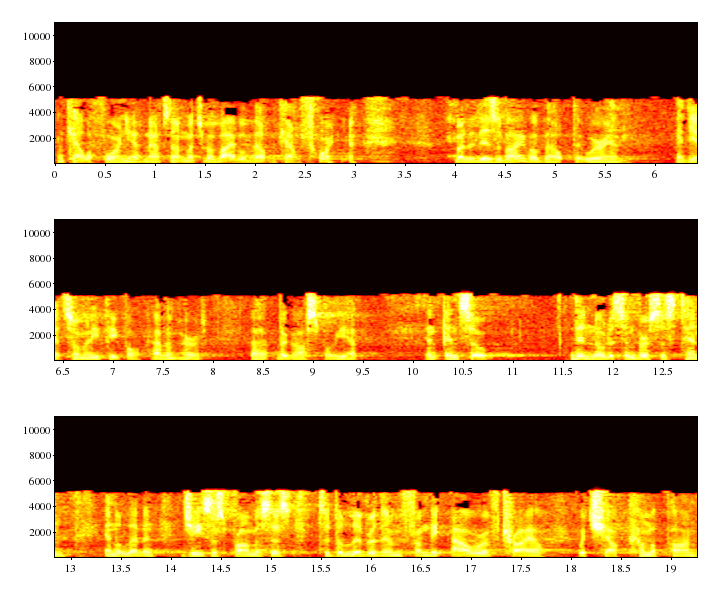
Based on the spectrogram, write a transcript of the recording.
in California. Now, it's not much of a Bible Belt in California, but it is a Bible Belt that we're in. And yet, so many people haven't heard uh, the gospel yet. And, and so, then notice in verses 10 and 11, Jesus promises to deliver them from the hour of trial which shall come upon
